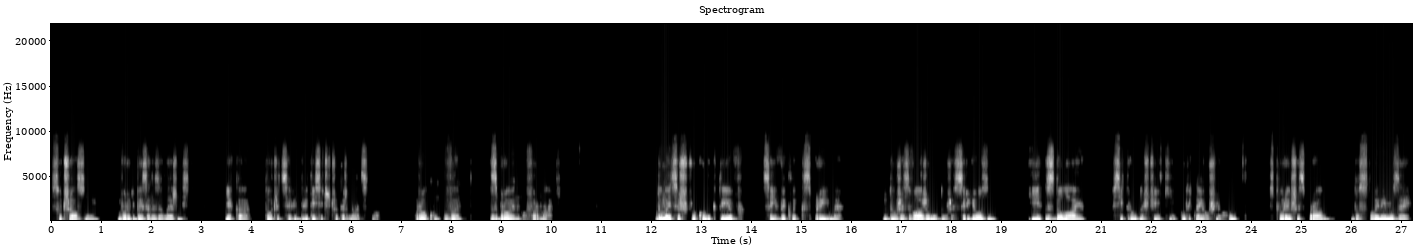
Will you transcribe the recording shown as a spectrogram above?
сучасної боротьби за незалежність, яка точиться від 2014 року в збройному форматі. Думається, що колектив цей виклик сприйме дуже зважено, дуже серйозно і здолає всі труднощі, які будуть на його шляху, створивши справді достойний музей,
